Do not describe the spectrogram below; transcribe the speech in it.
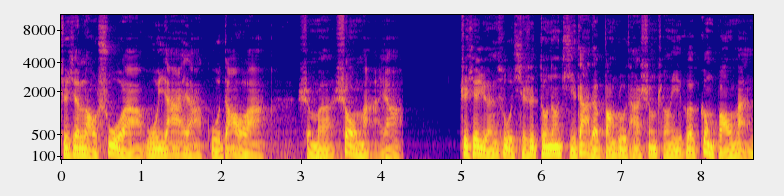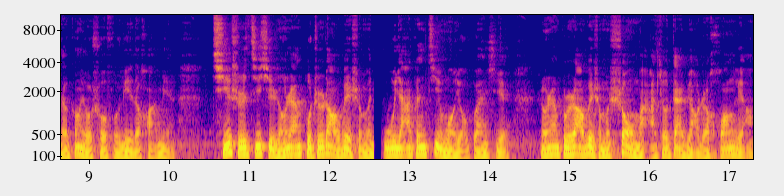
这些老树啊、乌鸦呀、古道啊、什么瘦马呀，这些元素其实都能极大的帮助它生成一个更饱满的、更有说服力的画面。其实机器仍然不知道为什么乌鸦跟寂寞有关系，仍然不知道为什么瘦马就代表着荒凉，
